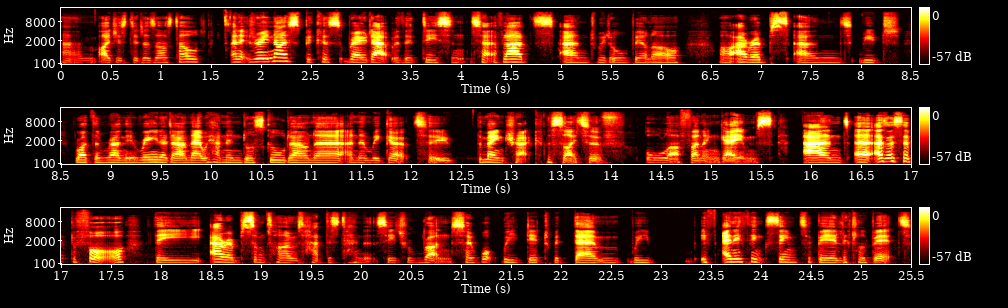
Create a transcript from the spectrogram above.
Um, I just did as I was told. And it was really nice because rode out with a decent set of lads and we'd all be on our, our Arabs and we'd ride them around the arena down there. We had an indoor school down there and then we'd go up to the main track, the site of all our fun and games. And uh, as I said before, the Arabs sometimes had this tendency to run. So what we did with them, we, if anything, seemed to be a little bit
